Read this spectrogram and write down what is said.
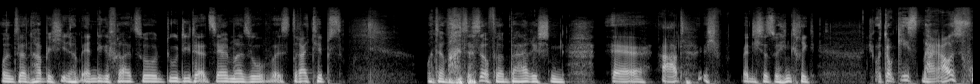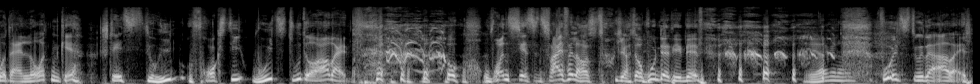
und dann habe ich ihn am Ende gefragt, so, du Dieter, erzähl mal so, was drei Tipps. Und er meinte das auf der bayerischen äh, Art, ich, wenn ich das so hinkriege. Ja, da gehst mal raus vor deinen Laden, gell, stellst du hin und fragst die, willst du da arbeiten? und wenn du jetzt einen Zweifel hast, ja, da wundert dich nicht. ja, genau. Willst du da arbeiten?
